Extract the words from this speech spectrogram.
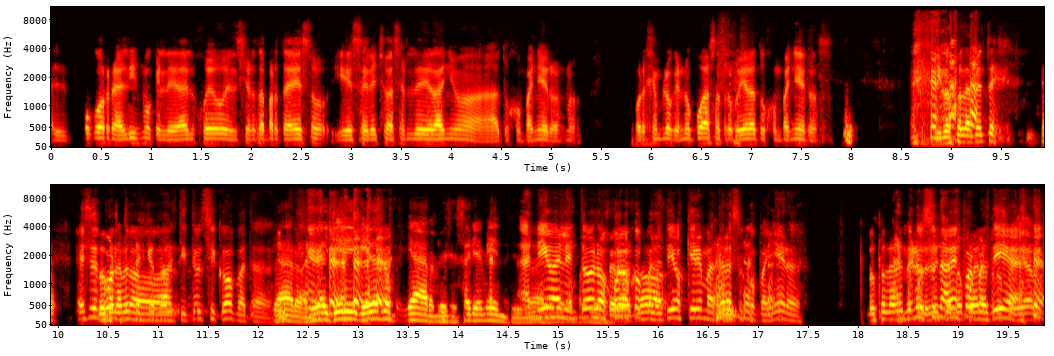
al, poco realismo que le da el juego en cierta parte de eso, y es el hecho de hacerle daño a, a tus compañeros, ¿no? Por ejemplo, que no puedas atropellar a tus compañeros. Y no solamente. Ese es por tu actitud psicópata. Claro, Aníbal quiere, quiere atropellar necesariamente. Aníbal en todos los juegos cooperativos quiere matar a sus compañeros. No Al menos una vez por partida.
